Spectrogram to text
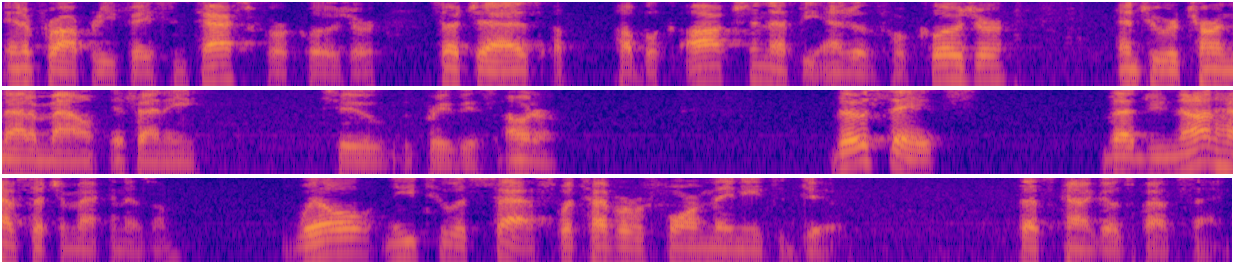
in a property facing tax foreclosure, such as a public auction at the end of the foreclosure and to return that amount, if any, to the previous owner. Those states that do not have such a mechanism will need to assess what type of reform they need to do. That kind of goes without saying.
